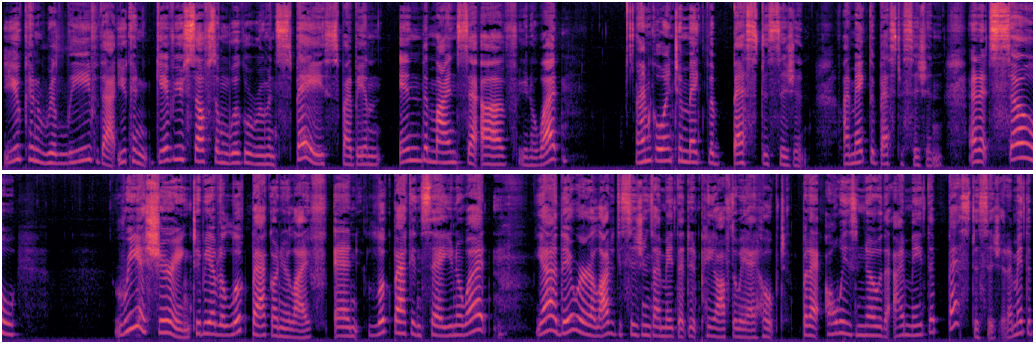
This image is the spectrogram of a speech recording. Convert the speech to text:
You can relieve that. You can give yourself some wiggle room and space by being in the mindset of, you know what? I'm going to make the best decision. I make the best decision. And it's so reassuring to be able to look back on your life and look back and say, you know what? Yeah, there were a lot of decisions I made that didn't pay off the way I hoped. But I always know that I made the best decision. I made the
